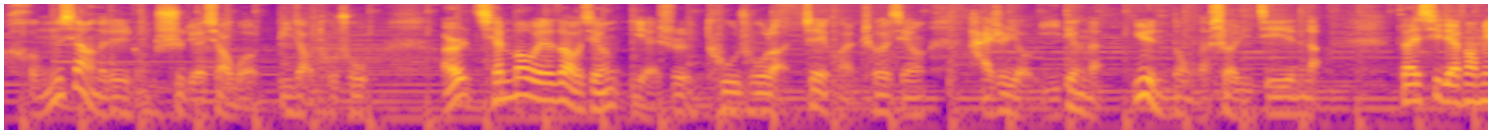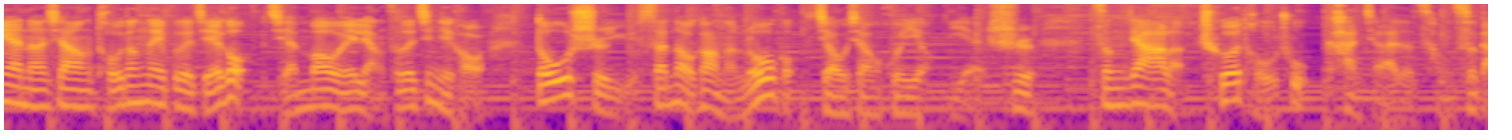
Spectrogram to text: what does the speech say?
横向的这种视觉效果比较突出。而前包围的造型也是突出了这款车型还是有一定的运动的设计基因的。在细节方面呢，像头灯内部的结构、前包围两侧的进气口都是与三道杠的 logo 交相辉映，也是。增加了车头处看起来的层次感，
